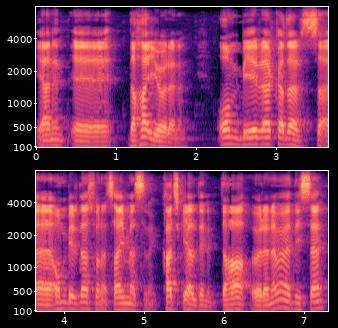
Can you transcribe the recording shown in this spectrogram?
Yani e, daha iyi öğrenin. 11'e kadar sa- e, 11'den sonra saymasını kaç geldiğini daha öğrenemediysen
